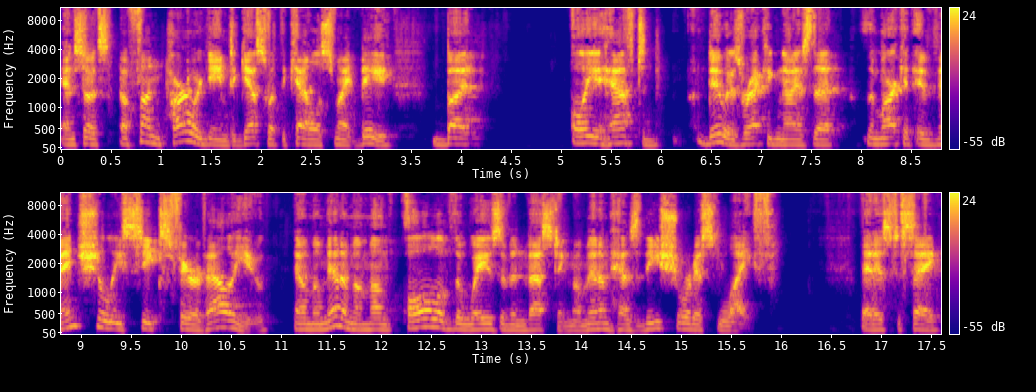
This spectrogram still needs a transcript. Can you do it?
And so it's a fun parlor game to guess what the catalyst might be. But all you have to do is recognize that the market eventually seeks fair value. Now, momentum among all of the ways of investing, momentum has the shortest life. That is to say,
